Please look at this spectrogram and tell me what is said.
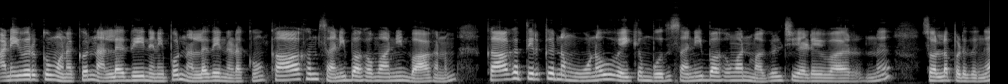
அனைவருக்கும் வணக்கம். நல்லதே நினைப்போம் நல்லதே நடக்கும். காகம் சனி பகவானின் வாகனம். காகத்திற்கு நம் உணவு வைக்கும்போது சனி பகவான் மகிழ்ச்சி அடைவார்னு சொல்லப்படுதுங்க.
